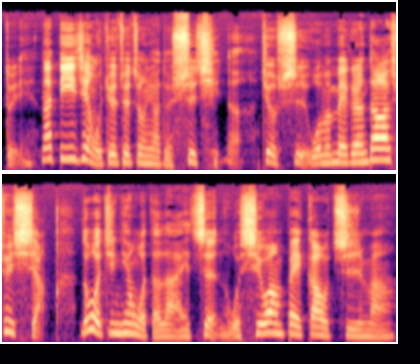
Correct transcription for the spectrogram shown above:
对，那第一件我觉得最重要的事情呢，就是我们每个人都要去想，如果今天我得了癌症，我希望被告知吗？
